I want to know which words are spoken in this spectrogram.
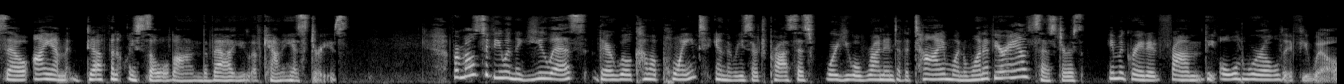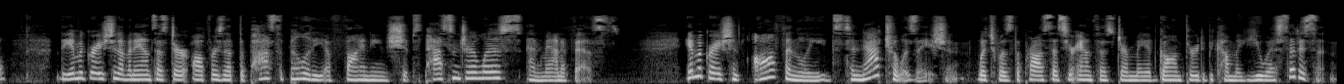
So I am definitely sold on the value of county histories. For most of you in the U.S., there will come a point in the research process where you will run into the time when one of your ancestors immigrated from the old world, if you will, the immigration of an ancestor offers up the possibility of finding ship's passenger lists and manifests. Immigration often leads to naturalization, which was the process your ancestor may have gone through to become a U.S. citizen.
